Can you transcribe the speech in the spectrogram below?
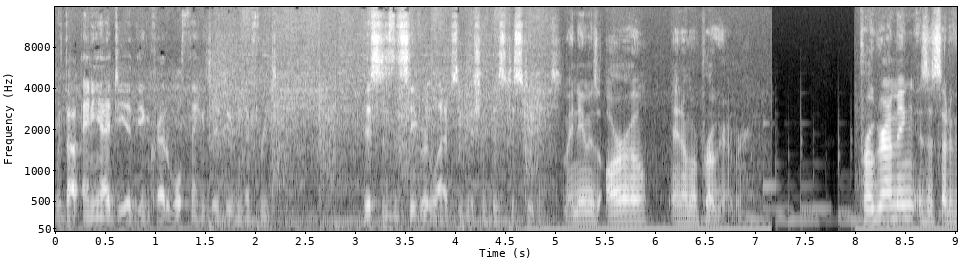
without any idea of the incredible things they do in their free time. This is the secret lives of Mission Vista students. My name is Aro, and I'm a programmer. Programming is a set of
